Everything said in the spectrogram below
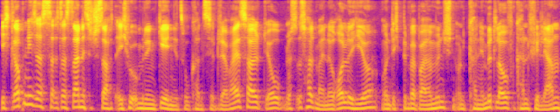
ich glaube nicht, dass, dass Stanisic sagt, ey, ich will unbedingt gehen, jetzt wo kannst du. Der weiß halt, jo, das ist halt meine Rolle hier und ich bin bei Bayern München und kann hier mitlaufen, kann viel lernen.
